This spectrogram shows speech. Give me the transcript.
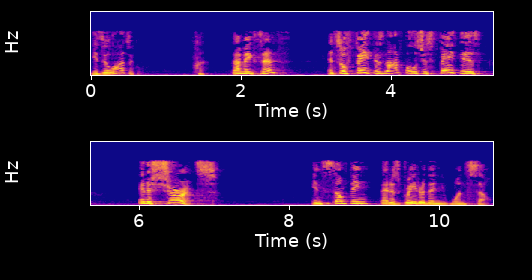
is illogical. Does that make sense? And so faith is not foolishness. Faith is an assurance in something that is greater than oneself.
